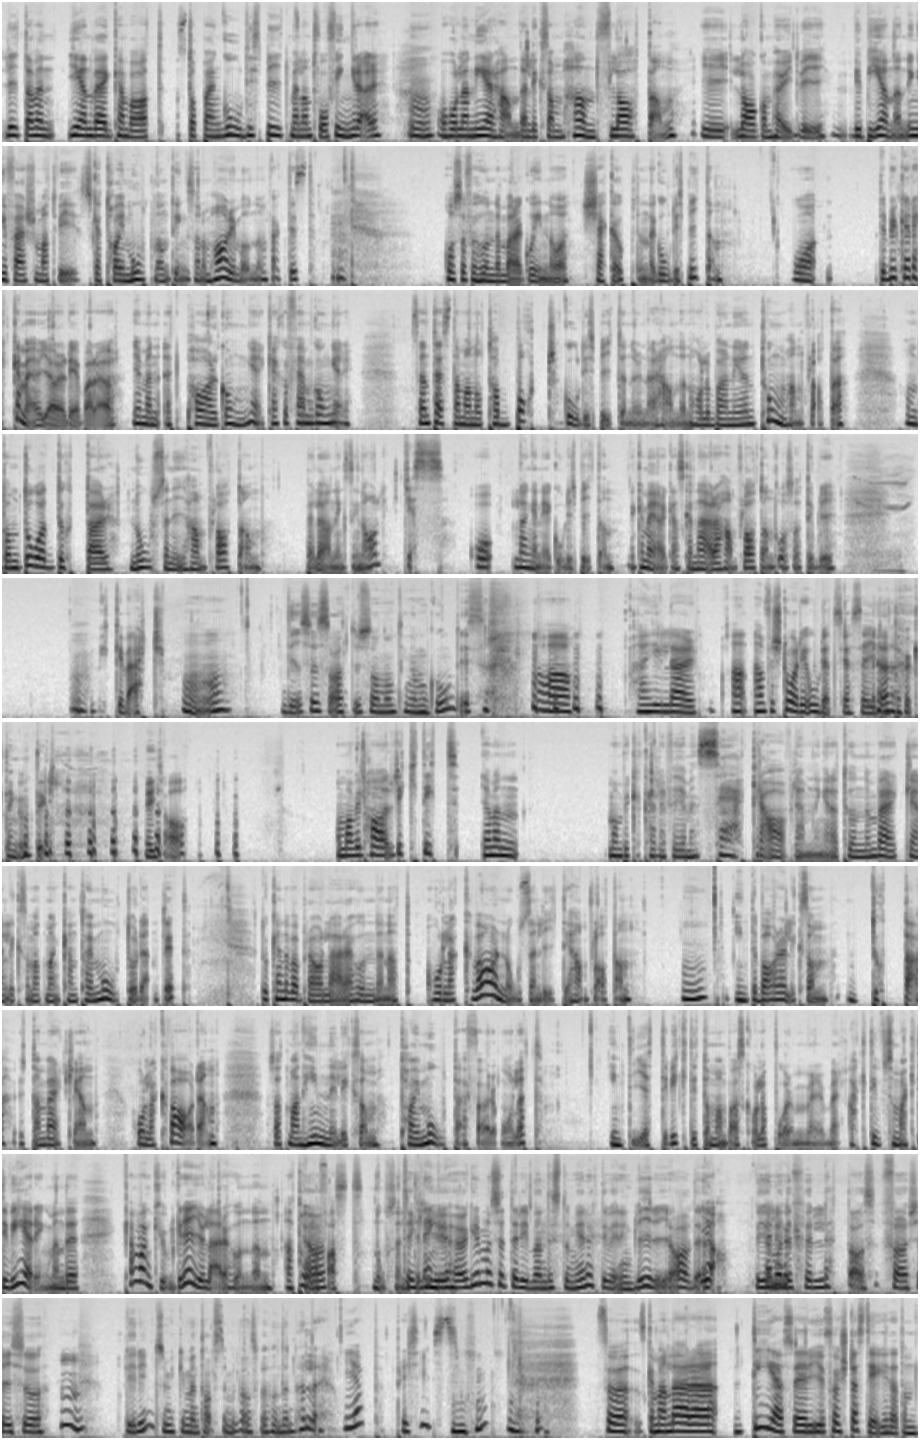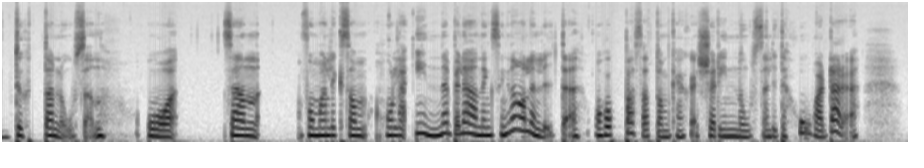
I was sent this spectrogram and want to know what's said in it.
lite av en genväg kan vara att stoppa en godisbit mellan två fingrar Mm. och hålla ner handen, liksom handflatan i lagom höjd vid, vid benen. Ungefär som att vi ska ta emot någonting som de har i munnen faktiskt. Och så får hunden bara gå in och käka upp den där godisbiten. Och det brukar räcka med att göra det bara ja, men ett par gånger, kanske fem gånger. Sen testar man att ta bort godisbiten ur den där handen och håller bara ner en tom handflata. Om de då duttar nosen i handflatan, belöningssignal, yes, och langar ner godisbiten. Det kan man göra ganska nära handflatan då så att det blir mycket värt. Mm. Diesel sa att du sa någonting om godis. Ja, han gillar, han, han förstår det ordet så jag säger det inte högt en gång till. Ja. Om man vill ha riktigt, ja men, man brukar kalla det för ja, men, säkra avlämningar, att hunden verkligen liksom att man kan ta emot ordentligt. Då kan det vara bra att lära hunden att hålla kvar nosen lite i handflatan. Mm. Inte bara liksom dutta, utan verkligen hålla kvar den. Så att man hinner liksom ta emot det här föremålet. Inte jätteviktigt om man bara ska hålla på med, med aktiv, som aktivering, men det kan vara en kul grej att lära hunden att Ja. hålla fast nosen lite Tänker ju längre. högre man sätter ribban, desto mer aktivering blir det ju av det. Ja, För gör man det för lätt för sig så mm, blir det inte så mycket mental stimulans för hunden heller. Japp, precis. Mm -hmm. så ska man lära det så är det ju första steget att de duttar nosen. Och sen får man liksom hålla inne belöningssignalen lite och hoppas att de kanske kör in nosen lite hårdare.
